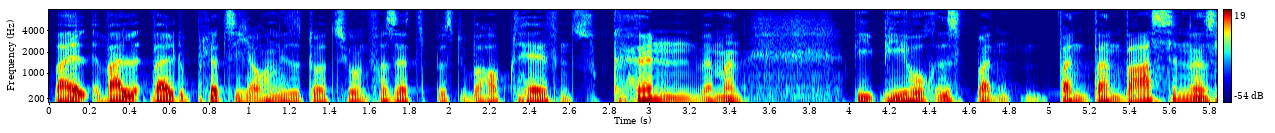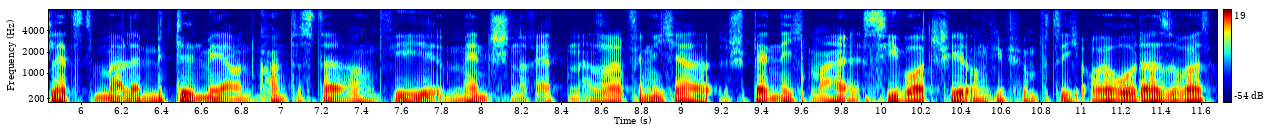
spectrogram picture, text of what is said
Weil, weil, weil du plötzlich auch in die Situation versetzt bist, überhaupt helfen zu können. Wenn man, wie, wie hoch ist, wann, wann, wann warst du denn das letzte Mal im Mittelmeer und konntest da irgendwie Menschen retten? Also da finde ich ja, spende ich mal Sea-Watch hier irgendwie 50 Euro oder sowas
